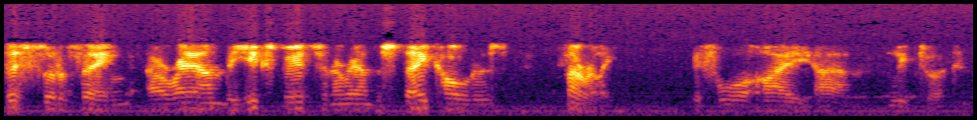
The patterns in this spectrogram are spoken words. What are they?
this sort of thing around the experts and around the stakeholders thoroughly before I um, leap to a conclusion.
